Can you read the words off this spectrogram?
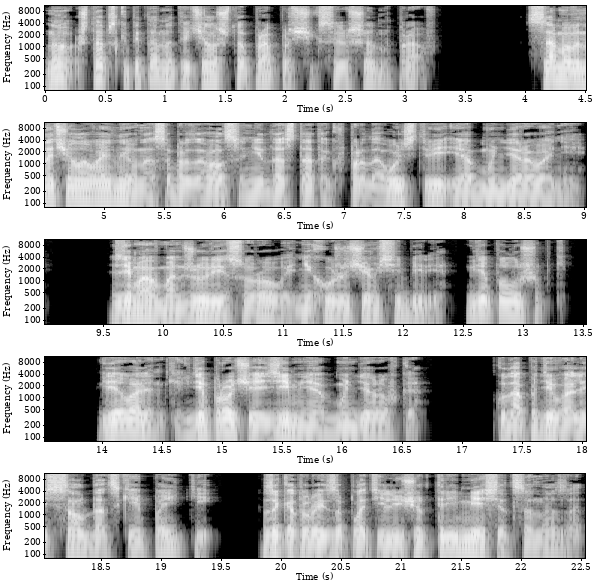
Но штабс-капитан отвечал, что прапорщик совершенно прав. С самого начала войны у нас образовался недостаток в продовольствии и обмундировании. Зима в Манчжурии суровая, не хуже, чем в Сибири. Где полушубки? Где валенки? Где прочая зимняя обмундировка? Куда подевались солдатские пайки, за которые заплатили еще три месяца назад?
